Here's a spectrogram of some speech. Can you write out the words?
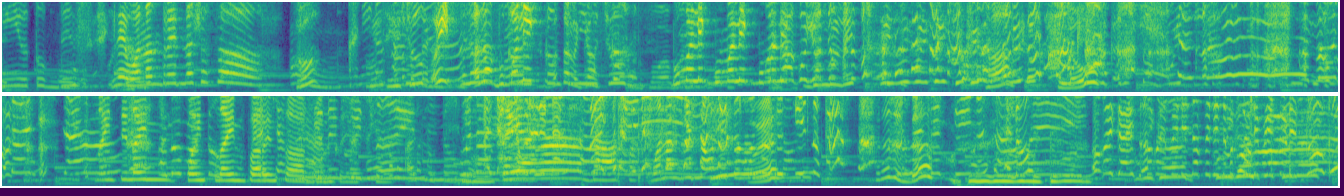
YouTube din. Hindi, 100 na siya sa... Huh? Sa YouTube? Uy, ala, bumalik! Naman talaga. YouTube. Bumalik, bumalik, bumalik! Ako yun! Ha? Hello? 99.9 pa rin sa amin. Galing sa time. Kaya nga, dapat. 100 na ulit. Eh? Ano na da? Oh my God. Okay guys, okay, pwede na, pwede na mag-celebrate ulit. Go, go!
